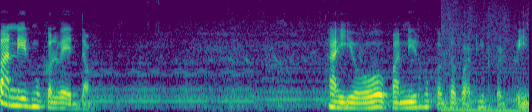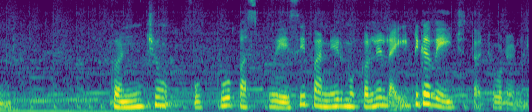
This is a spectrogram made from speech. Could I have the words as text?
పన్నీర్ ముక్కలు వేద్దాం. అయ్యో పన్నీర్ ముక్కలతో పాటు ఇది పడిపోయింది కొంచెం ఉప్పు పసుపు వేసి పన్నీర్ ముక్కల్ని లైట్గా వేయించుతా చూడండి.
